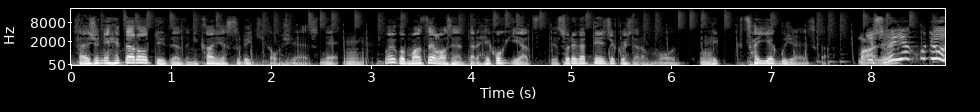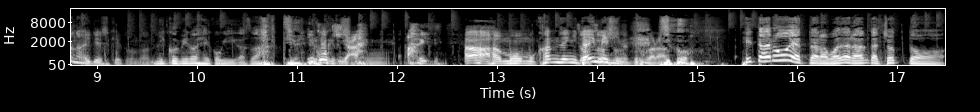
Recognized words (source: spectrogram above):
最初にヘタロウって言ったやつに感謝すべきかもしれないですね。うん。もう一個松山さんやったらヘコキやっつって、それが定着したらもう、うんへ最悪じゃないですか。まあ最ね。悪ではないですけど、なんで。煮込みのヘコキがさ、って言われ飛るわけですよ行機が。うんあいああ、もう、もう完全に代名詞になってるから。そう。ヘタロウやったらまだなんかちょっと、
